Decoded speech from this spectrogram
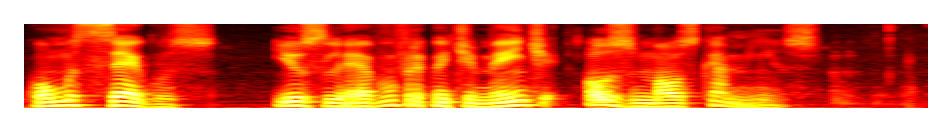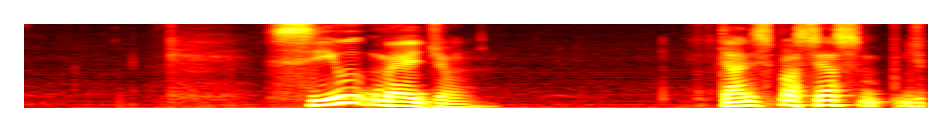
como cegos e os levam frequentemente aos maus caminhos. Se o médium está nesse processo de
